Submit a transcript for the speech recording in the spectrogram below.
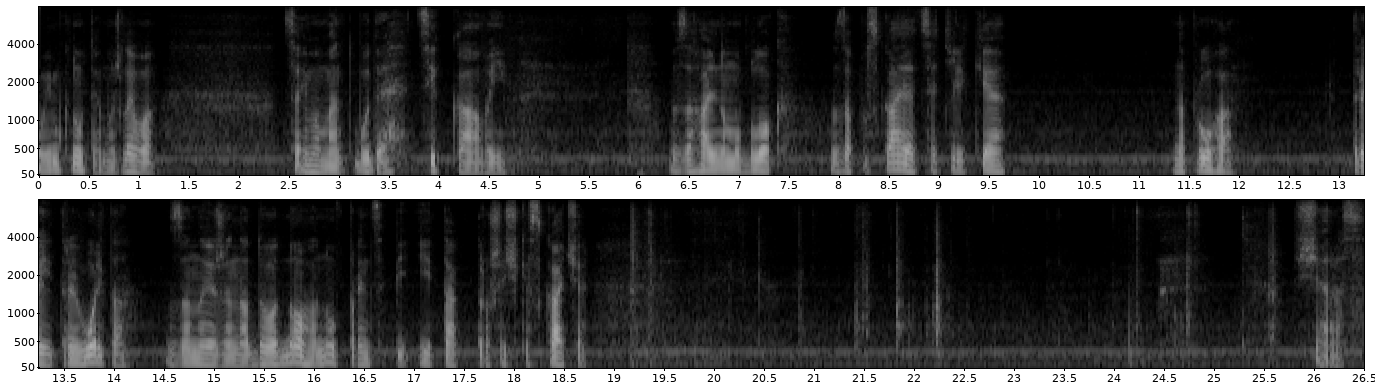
увімкнути. Можливо, цей момент буде цікавий. В загальному блок запускається тільки напруга 3,3 вольта занижена до 1. Ну, в принципі, і так трошечки скаче. Ще раз.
